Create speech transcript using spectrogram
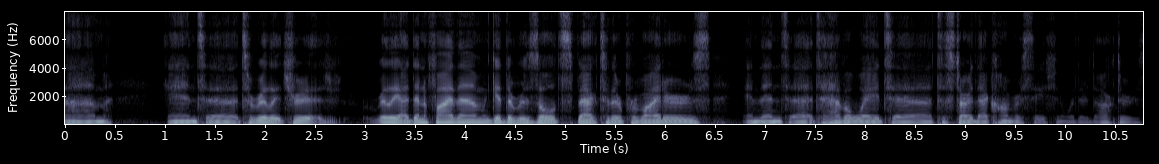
um, and to to really tr- really identify them, get the results back to their providers, and then to, to have a way to to start that conversation with their doctors.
